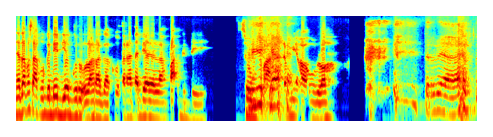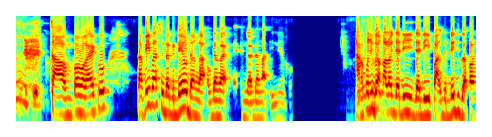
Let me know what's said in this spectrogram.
ternyata pas aku gede dia guru olahragaku. Ternyata dia adalah pak gede. Sumpah Iya. demi Allah. Ternyata. Campur makanya aku tapi pas sudah gede udah nggak udah nggak nggak udah nggak ini aku. Aku juga kalau jadi jadi pak gede juga kalau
